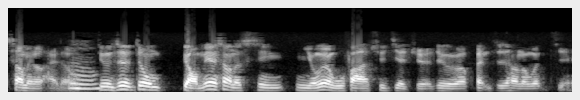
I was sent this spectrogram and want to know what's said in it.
上面来的。嗯，就是这这种表面上的事情，你永远无法去解决这个本质上的问题。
